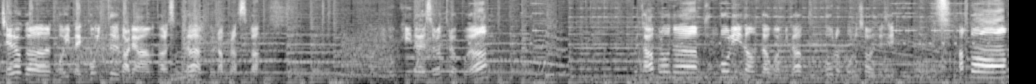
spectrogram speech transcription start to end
체력은 거의 100포인트 가량 달았습니다. 그 라플라스가. 어, 니도퀸을 쓰러뜨렸고요. 그 다음으로는 분볼이 나온다고 합니다. 분볼은 뭐로 써야 되지? 한번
